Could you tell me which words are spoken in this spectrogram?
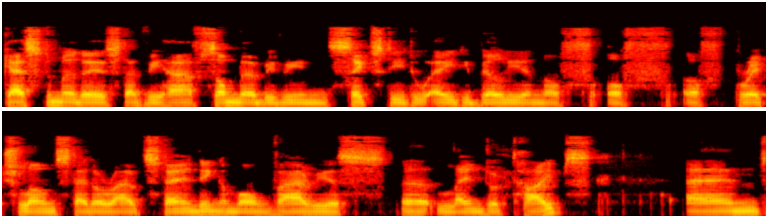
guesstimate is that we have somewhere between 60 to 80 billion of of of bridge loans that are outstanding among various uh, lender types. And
